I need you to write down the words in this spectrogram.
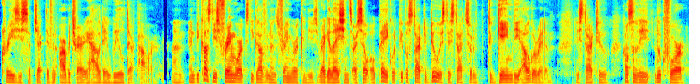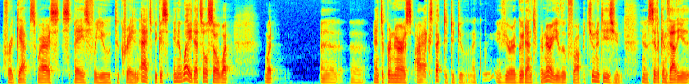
crazy subjective and arbitrary how they wield their power. Um, and because these frameworks, the governance framework and these regulations are so opaque, what people start to do is they start sort of to game the algorithm. They start to constantly look for for gaps. Where is space for you to create an edge? Because in a way, that's also what what uh, uh, entrepreneurs are expected to do. Like if you're a good entrepreneur, you look for opportunities. You, you know, Silicon Valley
